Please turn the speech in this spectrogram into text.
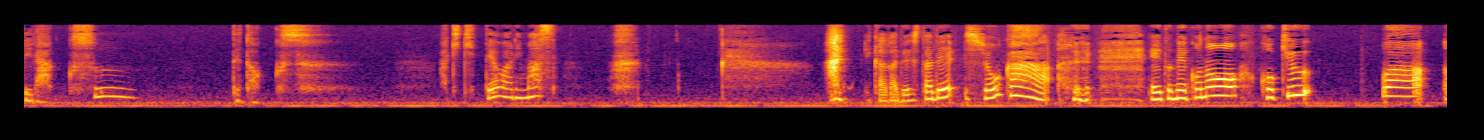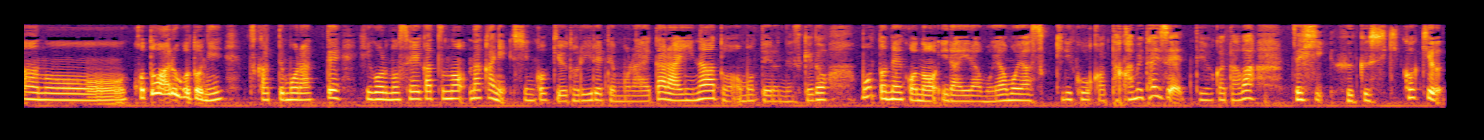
リラックス。デトックス。吐き切って終わります。はいいかがでしたでしょうか？えっ、とねこの呼吸はあのー、ことあるごとに使ってもらって日頃の生活の中に深呼吸取り入れてもらえたらいいなとは思っているんですけどもっとねこのイライラモヤモヤすっきり効果を高めたいぜっていう方は是非腹式呼吸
